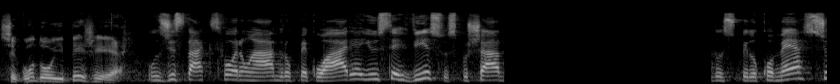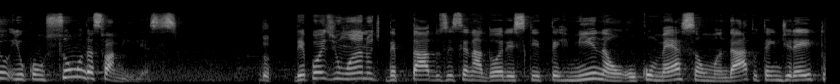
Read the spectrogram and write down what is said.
segundo o IBGE. Os destaques foram a agropecuária e os serviços puxados pelo comércio e o consumo das famílias. Depois de um ano de... Deputados e senadores que terminam ou começam o mandato têm direito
